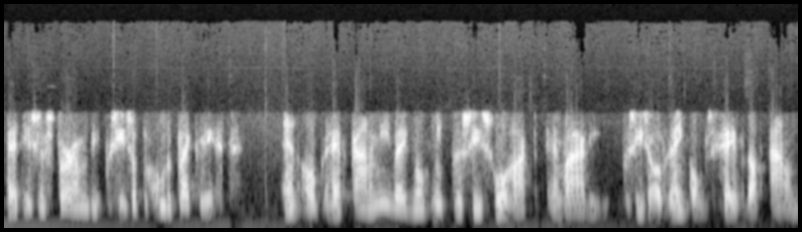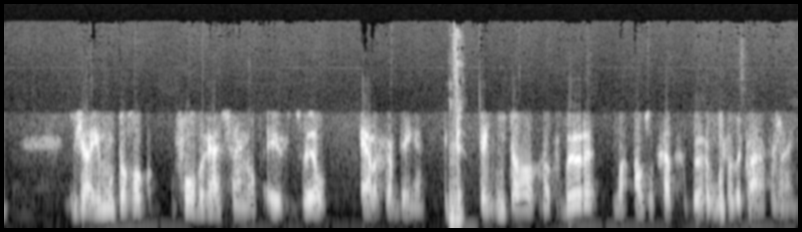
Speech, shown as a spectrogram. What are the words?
het is een storm die precies op de goede plek ligt. En ook het KNMI weet nog niet precies hoe hard en waar die precies overheen komt. Ze geven dat aan. Dus ja, je moet toch ook voorbereid zijn op eventueel erger dingen. Ik denk niet dat dat gaat gebeuren, maar als het gaat gebeuren moeten we er klaar voor zijn.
